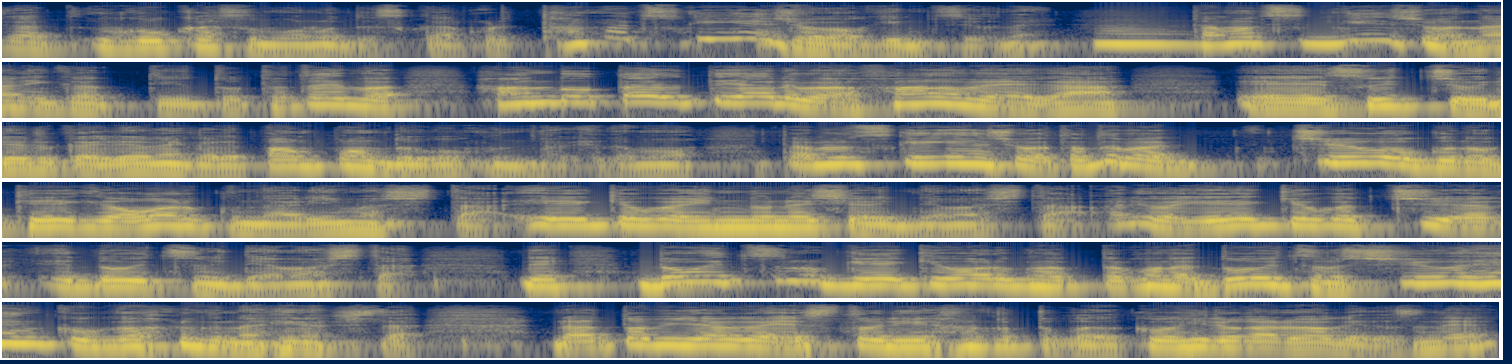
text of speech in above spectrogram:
が動かすものですから、これ玉突き現象が起きるんですよね。うん、玉突き現象は何かっていうと、例えば半導体であればファーウェイが、えー、スイッチを入れるか入れないかでパンポンと動くんだけども、玉突き現象は例えば中国の景気が悪くなりました。影響がインドネシアに出ました。あるいは影響がドイツに出ました。で、ドイツの景気が悪くなったら今度はドイツの周辺国が悪くなりました。ラトビアがエストニアとかこう広がるわけですね。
